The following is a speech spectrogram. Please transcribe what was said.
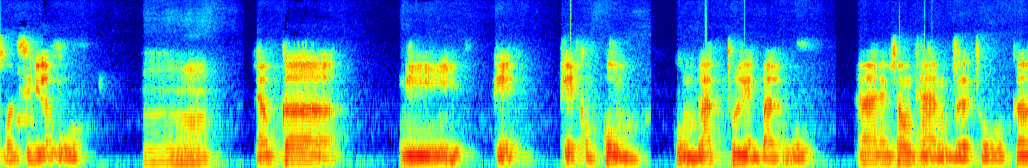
สวนศรีละอูอืมแล้วก็มีเพจเพจของกลุ่ม กลุ่มรักทุเรียนปาละอูถ้าทางช่องทางเบอร์โทรก็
